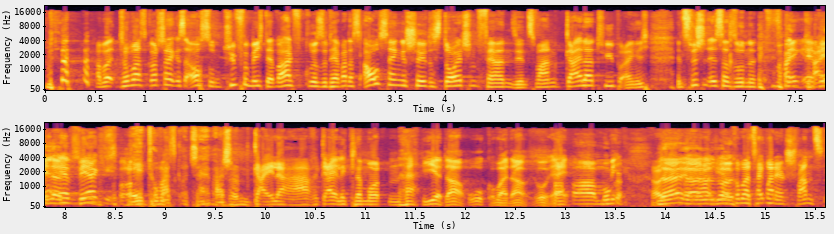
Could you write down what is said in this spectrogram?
Aber Thomas Gottschalk ist auch so ein Typ für mich, der war halt früher so, der war das Aushängeschild des deutschen Fernsehens, war ein geiler Typ eigentlich. Inzwischen ist er so eine, ein er, geiler er, er, Typ. Ey, Thomas Gottschalk war schon geile Haare, geile Klamotten. Ha, hier, da, oh, guck mal da. Oh, ey. Ah, Mucke. Ja, Ja, ja, ja, hier, war- guck mal, zeig mal den Schwanz.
